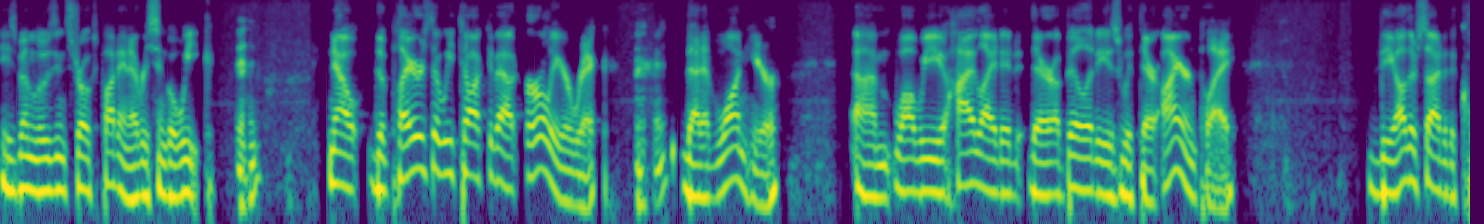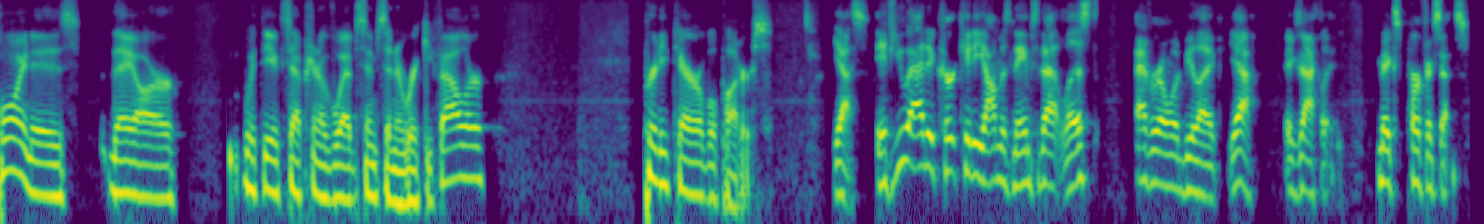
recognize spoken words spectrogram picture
he's been losing strokes putting every single week. Now, the players that we talked about earlier, Rick, that have won here, um, while we highlighted their abilities with their iron play, the other side of the coin is they are, with the exception of Webb Simpson and Rickie Fowler, pretty terrible putters. Yes, if you added Kurt Kitayama's name to that list, everyone would be like, "Yeah, exactly, makes perfect sense."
